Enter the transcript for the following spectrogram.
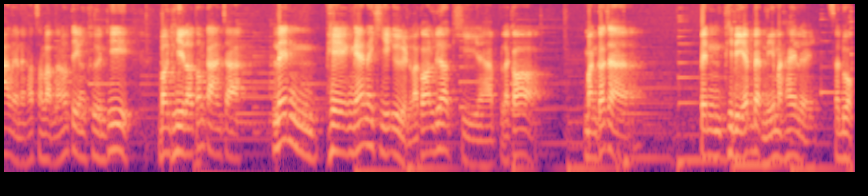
มากๆเลยนะครับสำหรับนักดนตรีกลางคืนที่บางทีเราต้องการจะเล่นเพลงเนี้ยในคีย์อื่น แล้วก็เลือกคีย์นะครับ แล้วก็มันก็จะเป็น PDF แบบนี้มาให้เลย สะดวก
